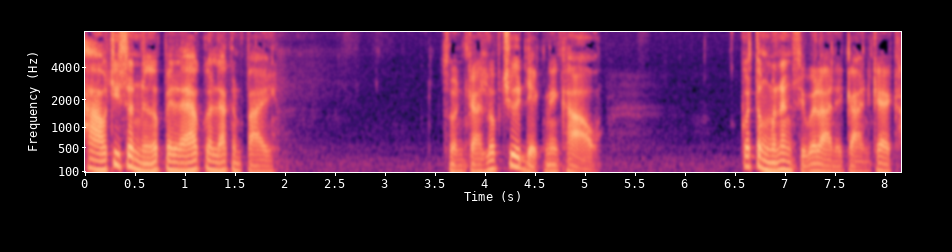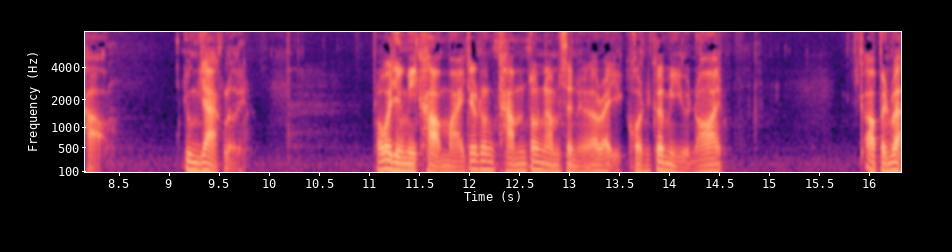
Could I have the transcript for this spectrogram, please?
ข่าวที่เสนอไปแล้วก็แล้วกันไป ส่วนการลบชื่อเด็กในข่าว ก็ต้องมานั่งเสียเวลาในการแก้ข่าว ยุ่งยากเลย เพราะว่ายังมีข่าวใหม่ที่ต้องทำต้องนำเสนออะไรอีกคนก็มีอยู่น้อยเอาเป็นว่า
